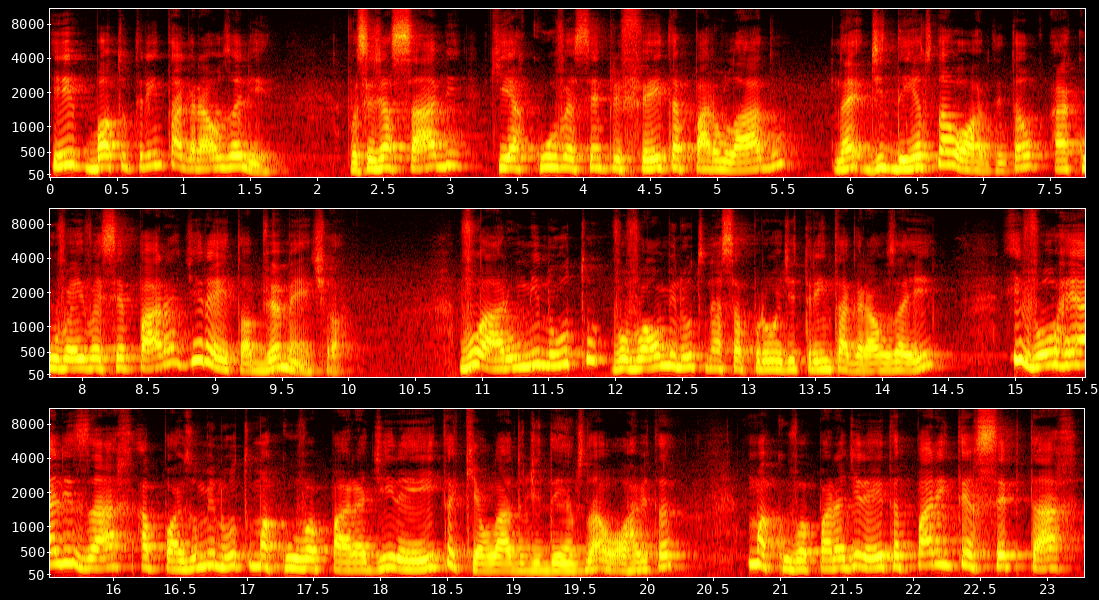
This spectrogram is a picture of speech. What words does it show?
e boto 30 graus ali. Você já sabe que a curva é sempre feita para o lado né, de dentro da órbita. Então a curva aí vai ser para a direita, obviamente. Ó. Voar um minuto, vou voar um minuto nessa proa de 30 graus aí, e vou realizar, após um minuto, uma curva para a direita, que é o lado de dentro da órbita, uma curva para a direita para interceptar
